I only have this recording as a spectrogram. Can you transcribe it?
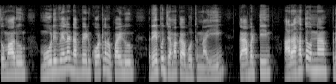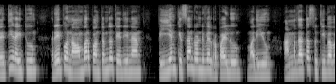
సుమారు మూడు వేల డెబ్బై ఏడు కోట్ల రూపాయలు రేపు జమ కాబోతున్నాయి. కాబట్టి అర్హత ఉన్న ప్రతి రైతు రేపు నవంబర్ పంతొమ్మిదో తేదీన పిఎం కిసాన్ రెండు వేల రూపాయలు మరియు అన్నదాత సుఖీభవ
